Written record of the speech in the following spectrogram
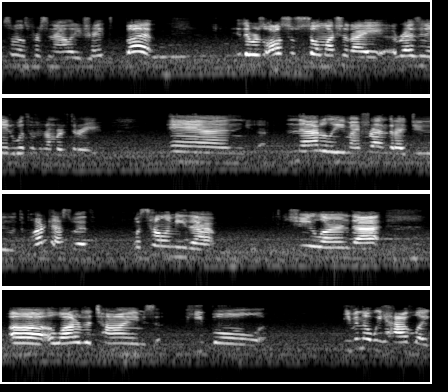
some of those personality traits. But there was also so much that i resonated with with number three. And Natalie, my friend that I do the podcast with, was telling me that she learned that uh, a lot of the times people, even though we have like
